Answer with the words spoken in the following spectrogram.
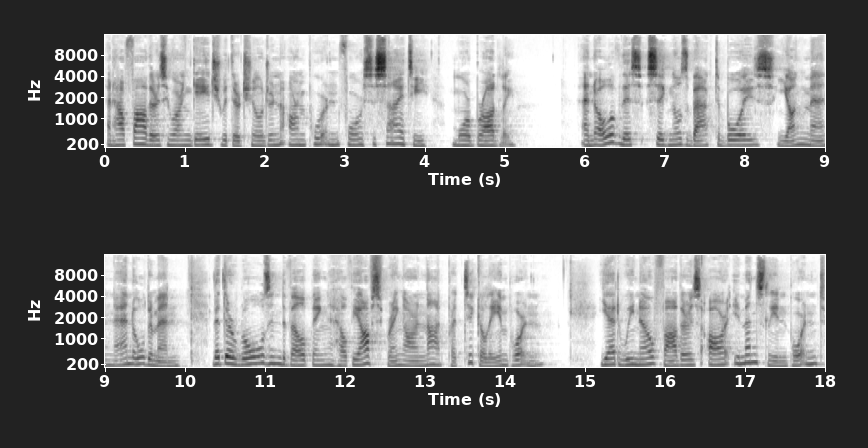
and how fathers who are engaged with their children are important for society more broadly. And all of this signals back to boys, young men, and older men that their roles in developing healthy offspring are not particularly important. Yet we know fathers are immensely important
